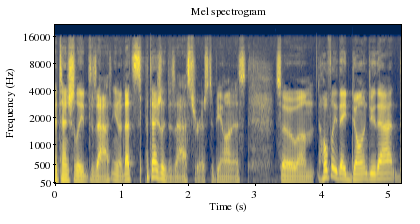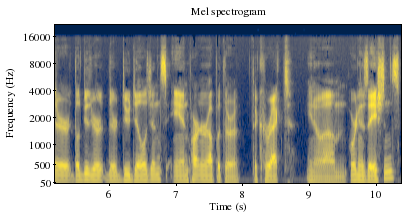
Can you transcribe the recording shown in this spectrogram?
potentially disaster. You know, that's potentially disastrous to be honest. So um, hopefully they don't do that. They're they'll do their, their due diligence and partner up with the the correct you know um, organizations.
